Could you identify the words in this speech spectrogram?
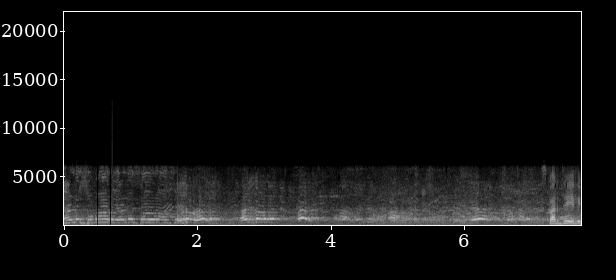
ಎರಡು ಸುಮಾರು ಎರಡು ಸಾವಿರ ಹಸು ಸ್ಪರ್ಧೆಯಲ್ಲಿ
